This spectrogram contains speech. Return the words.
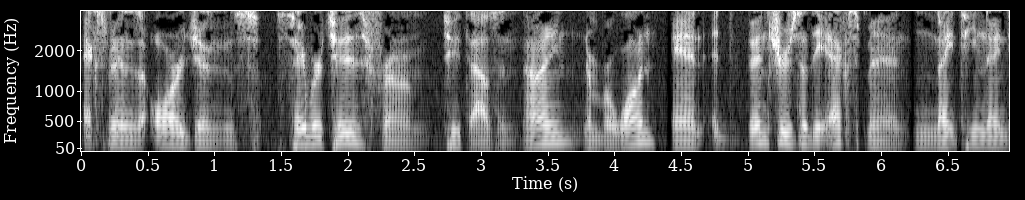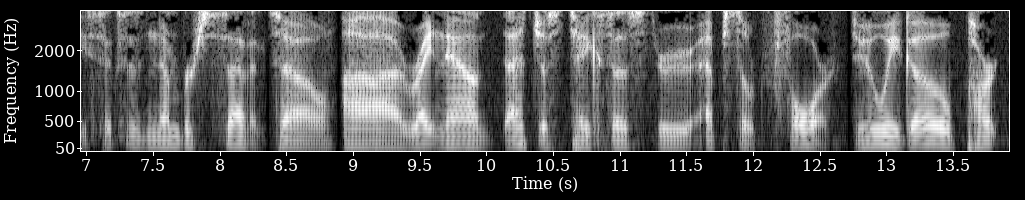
X-Men's Origins Sabretooth from 2009, number one, and Adventures of the X-Men, 1996's number seven. So, uh, right now, that just takes us through episode four. Do we go part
